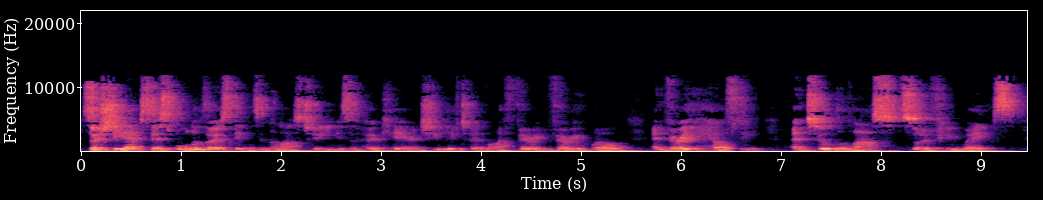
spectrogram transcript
So she accessed all of those things in the last two years of her care and she lived her life very, very well and very healthy until the last sort of few weeks.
